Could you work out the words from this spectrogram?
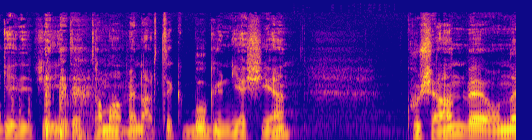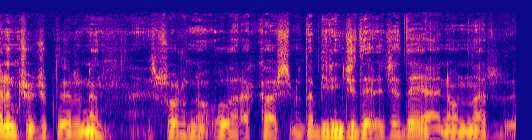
geleceği de tamamen artık bugün yaşayan kuşağın ve onların çocuklarının sorunu olarak karşımızda birinci derecede yani onlar e,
